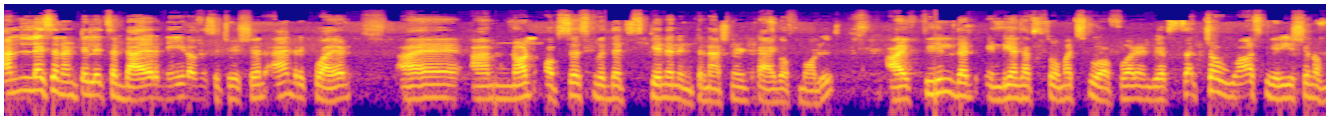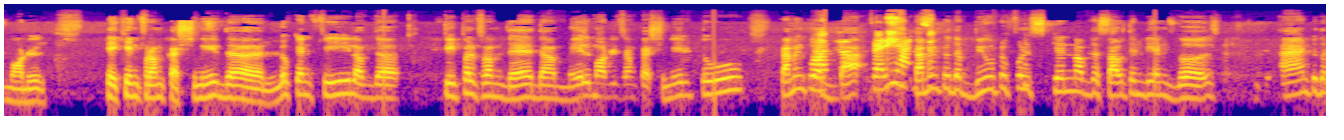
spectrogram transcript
unless and until it's a dire need of the situation and required. I am not obsessed with that skin and international tag of models. I feel that Indians have so much to offer, and we have such a vast variation of models, taking from Kashmir the look and feel of the people from there, the male models from Kashmir, to coming to a Very handsome. coming to the beautiful skin of the South Indian girls and to the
